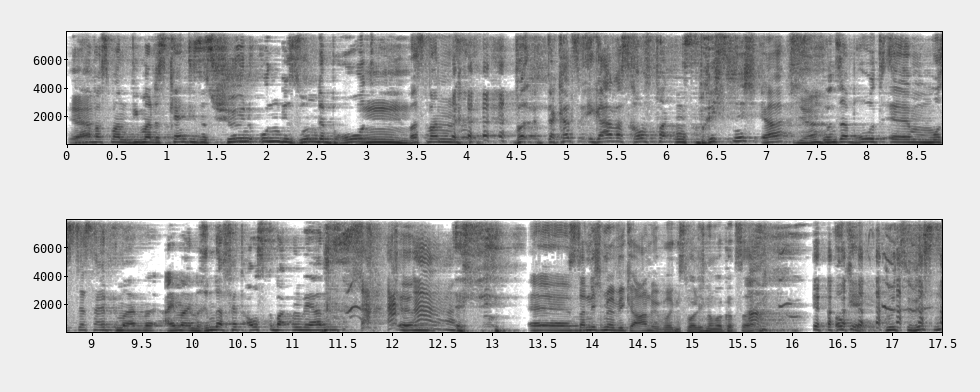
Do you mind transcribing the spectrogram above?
ja. Ja. was man, wie man das kennt, dieses schön ungesunde Brot, Mm. was man, da kannst du egal was draufpacken, es bricht nicht, ja. Ja. Unser Brot ähm, muss deshalb immer einmal in Rinderfett ausgebacken werden. ähm, ähm, ist dann nicht mehr vegan übrigens, wollte ich noch mal kurz sagen. Okay, gut zu wissen.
